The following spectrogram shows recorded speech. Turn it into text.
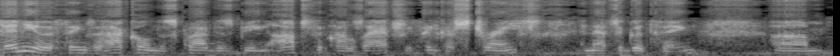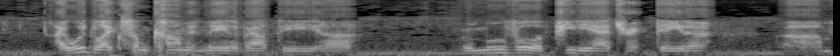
many of the things that Hakan described as being obstacles I actually think are strengths, and that's a good thing. Um, I would like some comment made about the uh, removal of pediatric data um,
